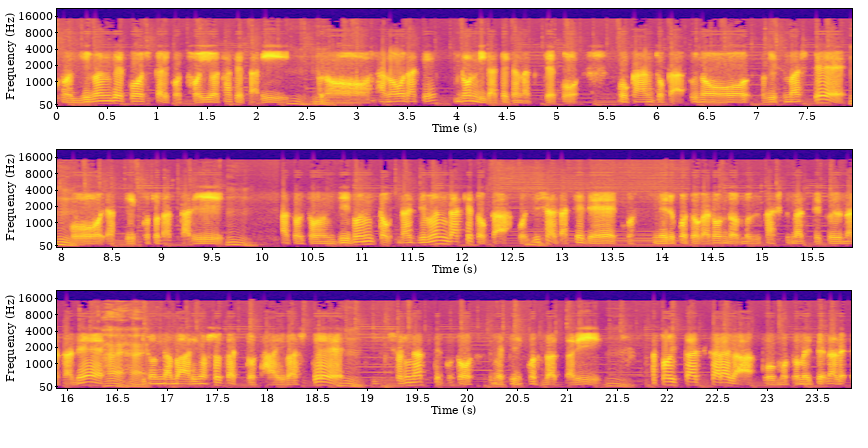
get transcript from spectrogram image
こう自分でこうしっかりこう問いを立てたり、うんうんその左脳だけ、論理だけじゃなくて、こう五感とか右脳を研ぎ澄ましてうん、こうやっていくことだったり、え。うん。あとその自分とだ自分だけとか、こう自社だけでこう進めることがどんどん難しくなってくる中で、はいはいい。ろんな周りの人たちと対話して、うん一緒になってことを進めていくことだったり、うん。そういった力がこう求めてられ、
